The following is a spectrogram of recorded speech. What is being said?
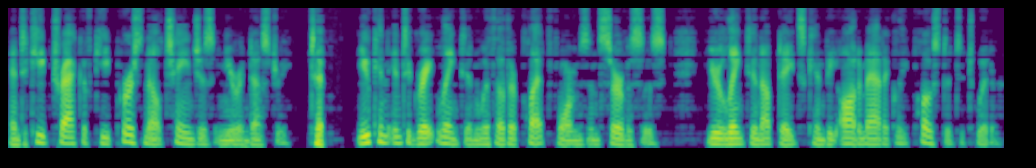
and to keep track of key personnel changes in your industry. Tip You can integrate LinkedIn with other platforms and services. Your LinkedIn updates can be automatically posted to Twitter,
